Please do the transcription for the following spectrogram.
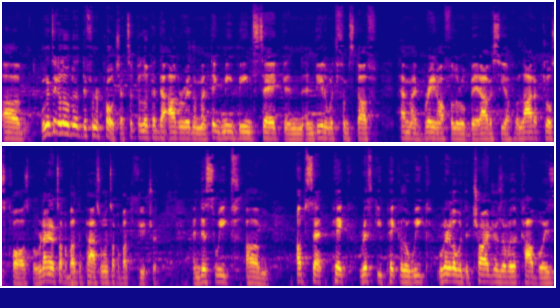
Um, we're gonna take a little bit of a different approach. I took a look at the algorithm. I think me being sick and, and dealing with some stuff had my brain off a little bit. Obviously, a lot of close calls, but we're not gonna talk about the past. We're gonna talk about the future. And this week's um, upset pick, risky pick of the week, we're gonna go with the Chargers over the Cowboys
